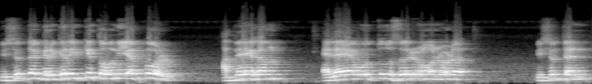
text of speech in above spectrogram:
വിശുദ്ധ ഗ്രിഗറിക്ക് തോന്നിയപ്പോൾ അദ്ദേഹം എലേവൂത്തൂസുരനോട് വിശുദ്ധൻ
